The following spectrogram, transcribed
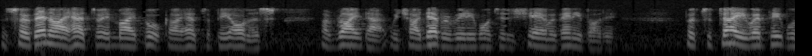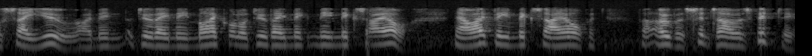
And so then I had to, in my book, I had to be honest and write that, which I never really wanted to share with anybody. But today, when people say you, I mean, do they mean Michael or do they mean Mixael? Now, I've been Mixael for, for over since I was 50,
